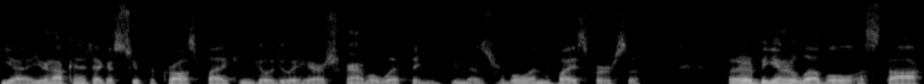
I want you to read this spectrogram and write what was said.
yeah, you're not going to take a supercross bike and go do a hare scramble with it. You'd be miserable, and vice versa. But at a beginner level, a stock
